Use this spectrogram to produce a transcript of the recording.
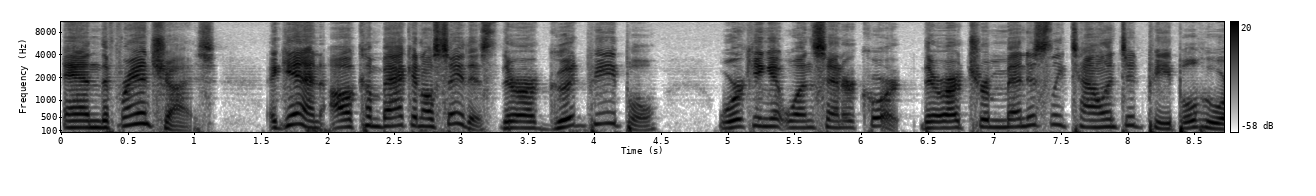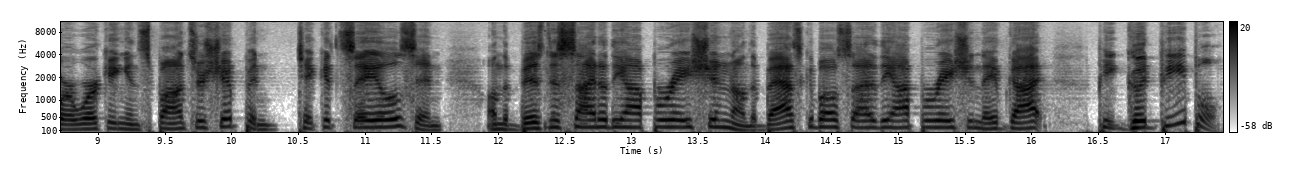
and the franchise. Again, I'll come back and I'll say this. There are good people working at One Center Court. There are tremendously talented people who are working in sponsorship and ticket sales and on the business side of the operation, on the basketball side of the operation. They've got good people.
